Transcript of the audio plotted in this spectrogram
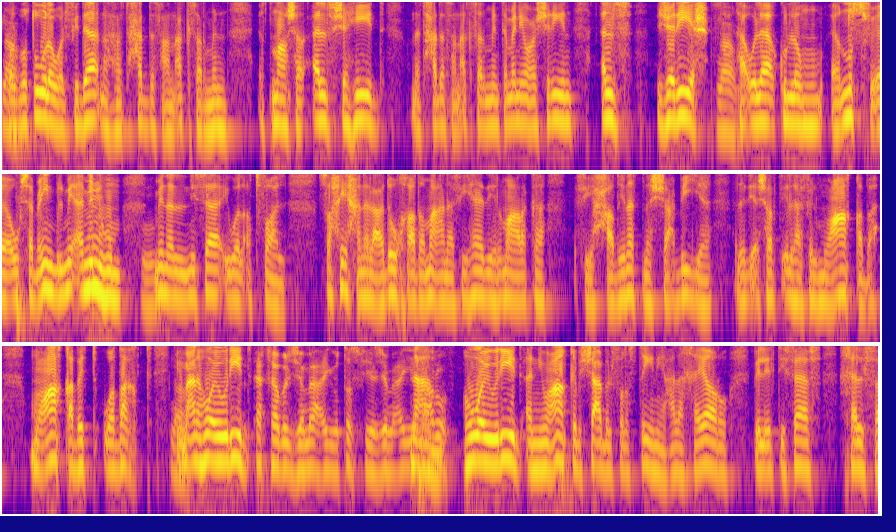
نعم. والبطولة والفداء نحن نتحدث عن أكثر من 12 ألف شهيد ونتحدث عن أكثر من 28 ألف جريح. نعم. هؤلاء كلهم نصف أو 70% منهم من النساء والأطفال. صحيح أن العدو خاض معنا في هذه المعركة في حاضنتنا الشعبية الذي أشرت إليها في المعاقبة. معاقبة وضغط. نعم. بمعنى هو يريد العقاب الجماعي والتصفية الجماعية نعم. معروف. هو يريد أن يعاقب الشعب الفلسطيني على خياره بالالتفاف خلف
